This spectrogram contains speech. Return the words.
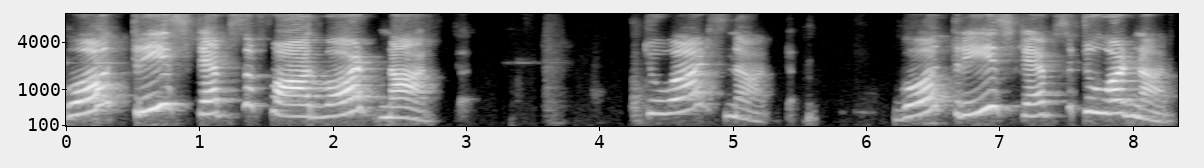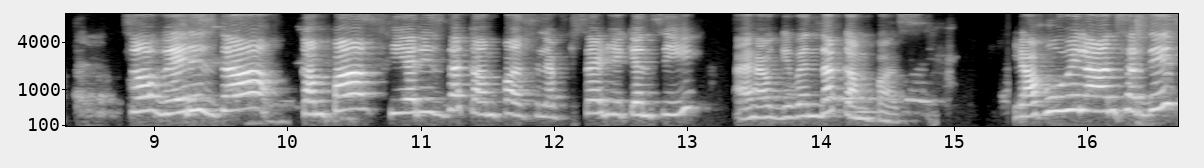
Go three steps forward north. Towards north. Go three steps toward north. So where is the compass? Here is the compass. Left side you can see. I have given the compass. Yeah, who will answer this?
